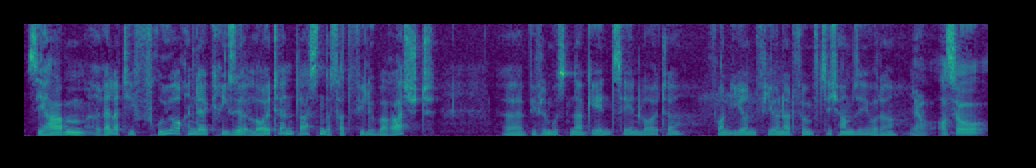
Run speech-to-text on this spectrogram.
Sie haben relativ früh auch in der Krise Leute entlassen. Das hat viel überrascht. Äh, wie viel mussten da gehen? Zehn Leute von Ihren 450 haben Sie, oder? Ja, also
